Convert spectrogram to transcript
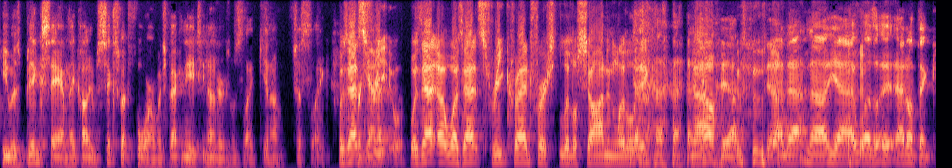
he was Big Sam. They called him six foot four, which back in the 1800s was like you know just like was that street, was that uh, was that street cred for little Sean and Little League? No, yeah, yeah, no, no, yeah, it was. I don't think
